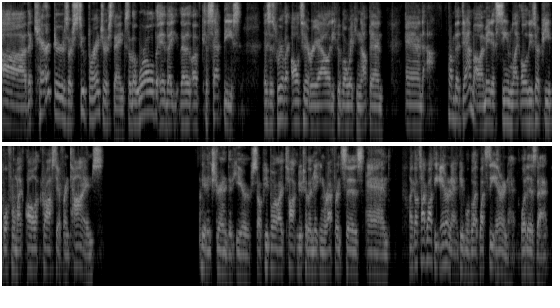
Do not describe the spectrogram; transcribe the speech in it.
uh the characters are super interesting. So the world eh, the, the, of Cassette Beast is this weird like alternate reality people are waking up in. And uh, from the demo i made it seem like oh these are people from like all across different times getting stranded here. So people are like talking to each other making references and like i'll talk about the internet and people will be like what's the internet? What is that?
